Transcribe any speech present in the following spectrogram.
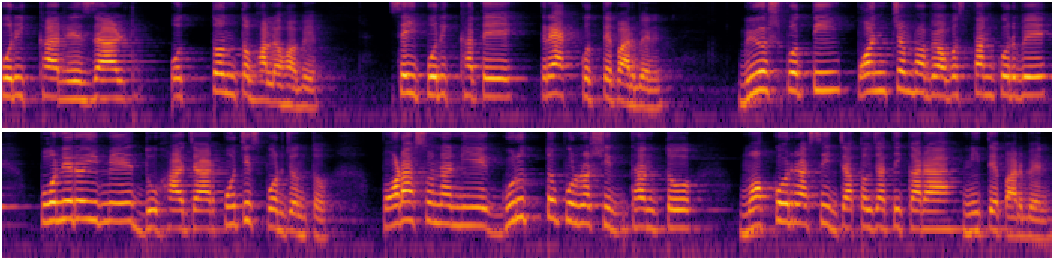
পরীক্ষার রেজাল্ট অত্যন্ত ভালো হবে। সেই পরীক্ষাতে ক্র্যাক করতে পারবেন। বৃহস্পতি পঞ্চমভাবে অবস্থান করবে পনেরোই মে দু হাজার পঁচিশ পর্যন্ত। পড়াশোনা নিয়ে গুরুত্বপূর্ণ সিদ্ধান্ত মকর রাশির জাতক জাতিকারা নিতে পারবেন।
